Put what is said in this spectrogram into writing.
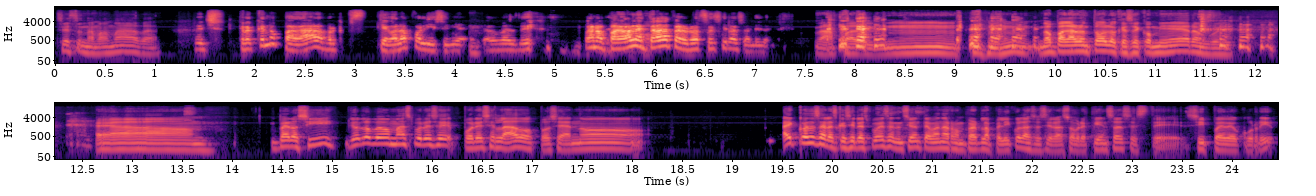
Si es una mamada. De hecho, creo que no pagaron porque pues, llegó la policía. Bueno, pagaron la entrada, pero no sé si la salida. Ah. Mm. No pagaron todo lo que se comieron, güey. Eh, am, pero sí, yo lo veo más por ese, por ese lado. O sea, no. Hay cosas a las que si les pones atención te van a romper la película. O sea, si las sobrepiensas, este, sí puede ocurrir.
